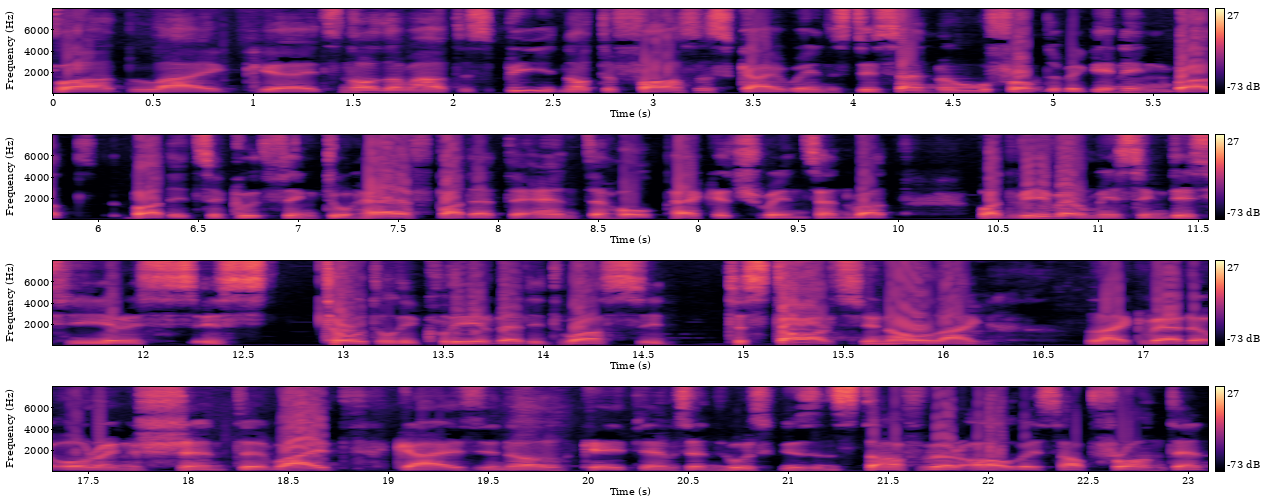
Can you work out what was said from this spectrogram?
but like uh, it's not about the speed not the fastest guy wins this i knew from the beginning but but it's a good thing to have but at the end the whole package wins and what what we were missing this year is is totally clear that it was it, the starts you know like mm. Like where the orange and the white guys you know KTM's and Huskies and stuff were always up front and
